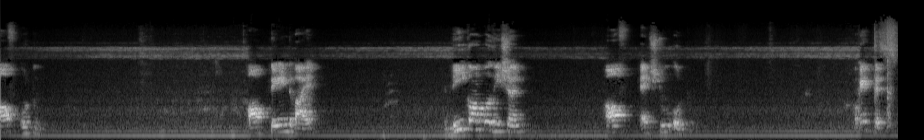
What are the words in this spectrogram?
of O2 obtained by decomposition of H2O2. Okay, this.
